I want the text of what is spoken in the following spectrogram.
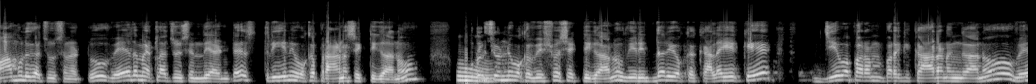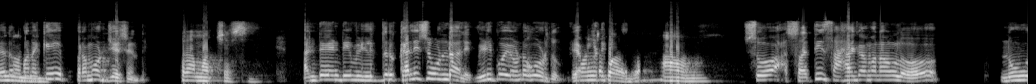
మామూలుగా చూసినట్టు వేదం ఎట్లా చూసింది అంటే స్త్రీని ఒక ప్రాణశక్తి గాను పురుషుణ్ణి ఒక విశ్వశక్తి గాను వీరిద్దరి యొక్క కలయికే జీవ పరంపరకి కారణంగాను వేదం. మనకి ప్రమోట్ చేసింది. ప్రమోట్ చేసింది. అంటే ఏంటి వీళ్ళిద్దరు కలిసి ఉండాలి విడిపోయి ఉండకూడదు సో సతీ సహగమనంలో నువ్వు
